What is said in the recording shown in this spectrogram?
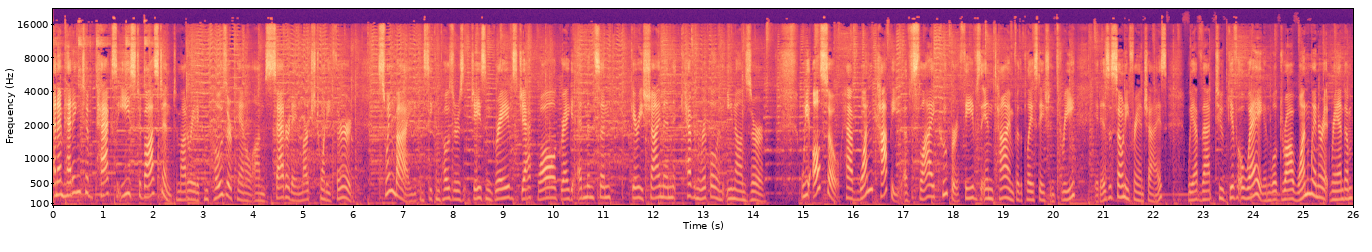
And I'm heading to PAX East to Boston to moderate a composer panel on Saturday, March 23rd. Swing by. You can see composers Jason Graves, Jack Wall, Greg Edmonson, Garry Schyman, Kevin Riepl, and Inon Zur. We also have one copy of Sly Cooper Thieves in Time for the PlayStation 3. It is a Sony franchise. We have that to give away, and we'll draw one winner at random.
